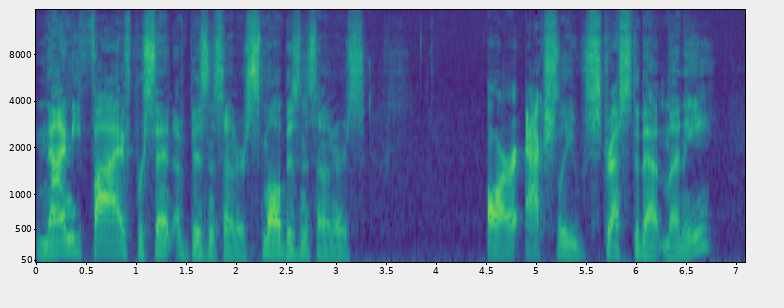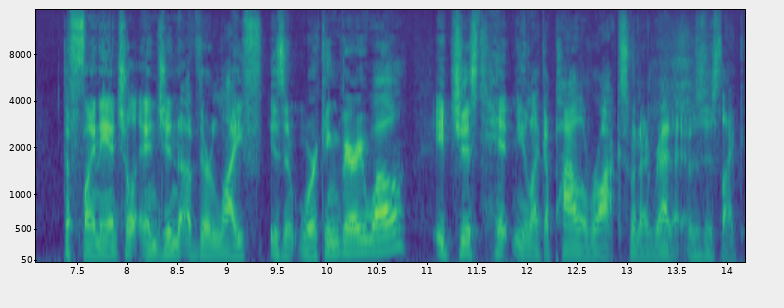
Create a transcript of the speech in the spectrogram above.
95% of business owners, small business owners, are actually stressed about money. The financial engine of their life isn't working very well. It just hit me like a pile of rocks when I read it. It was just like,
